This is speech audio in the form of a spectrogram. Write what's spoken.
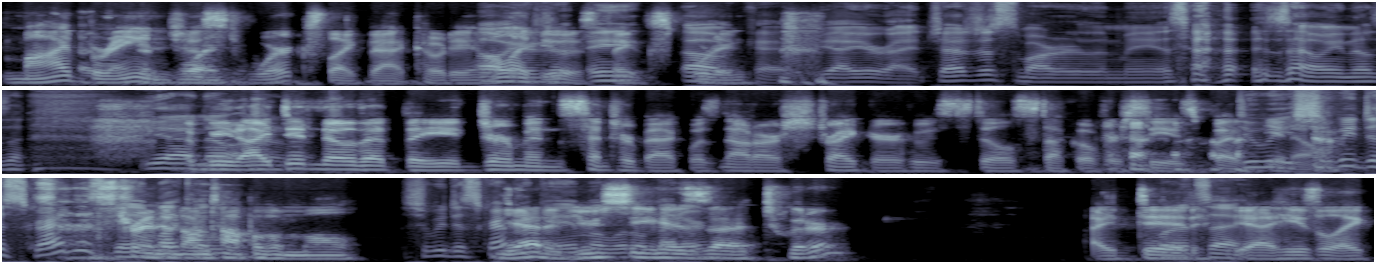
My That's brain just point. works like that, Cody. All I do ju- is he- think sporting. Oh, okay, yeah, you're right. Chad's just smarter than me. Is that, is how he knows that? Yeah, I no, mean, I don't did know that the German center back was not our striker, who's still stuck overseas. But Do we you know, should we describe this game Stranded like on a- top of a mall. Should we describe? yeah, the did you a see little his uh, Twitter? I did. Yeah, he's like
